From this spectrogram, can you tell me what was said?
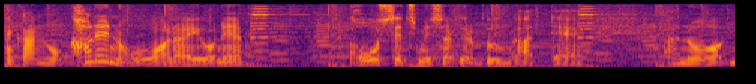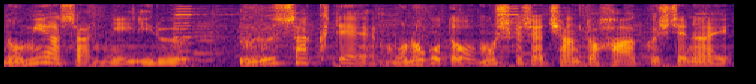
なんかあの彼のお笑いをねこう説明されてる文があってあの飲み屋さんにいるうるさくて物事をもしかしたらちゃんと把握してない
